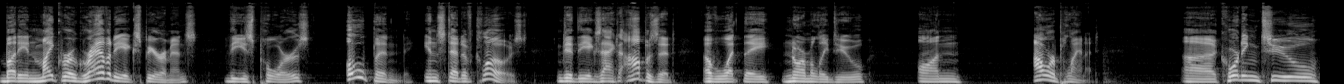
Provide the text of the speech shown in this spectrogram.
But in microgravity experiments, these pores opened instead of closed, did the exact opposite of what they normally do on our planet. Uh, according to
